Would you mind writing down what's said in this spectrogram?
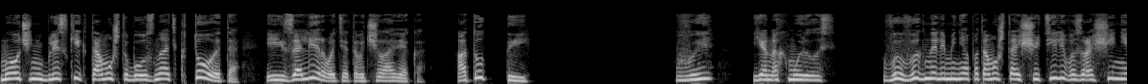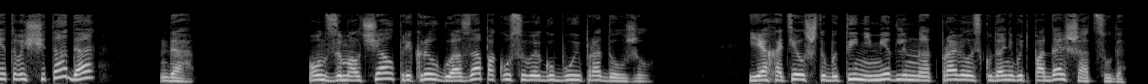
Мы очень близки к тому, чтобы узнать, кто это, и изолировать этого человека. А тут ты. «Вы?» — я нахмурилась. «Вы выгнали меня, потому что ощутили возвращение этого щита, да?» «Да», он замолчал, прикрыл глаза, покусывая губу, и продолжил. «Я хотел, чтобы ты немедленно отправилась куда-нибудь подальше отсюда.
